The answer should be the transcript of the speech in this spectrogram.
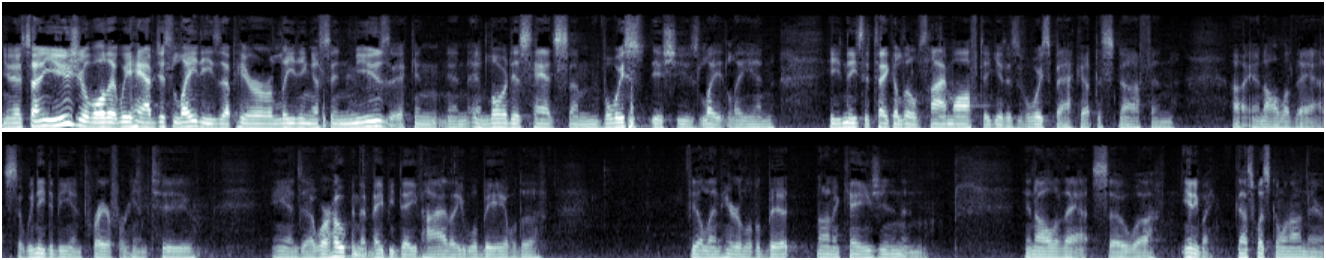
You know, it's unusual that we have just ladies up here are leading us in music, and, and, and Lloyd has had some voice issues lately, and he needs to take a little time off to get his voice back up to snuff and uh, and all of that. So we need to be in prayer for him too. And uh, we're hoping that maybe Dave Hiley will be able to fill in here a little bit on occasion and and all of that. So uh, anyway, that's what's going on there.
